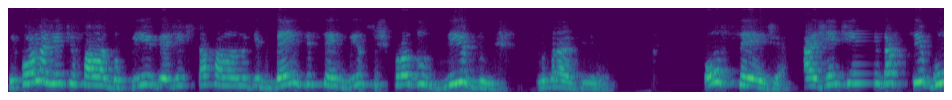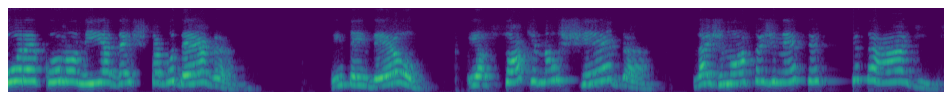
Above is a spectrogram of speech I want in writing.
E quando a gente fala do PIB, a gente está falando de bens e serviços produzidos no Brasil. Ou seja, a gente ainda segura a economia desta bodega. Entendeu? E, só que não chega nas nossas necessidades.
